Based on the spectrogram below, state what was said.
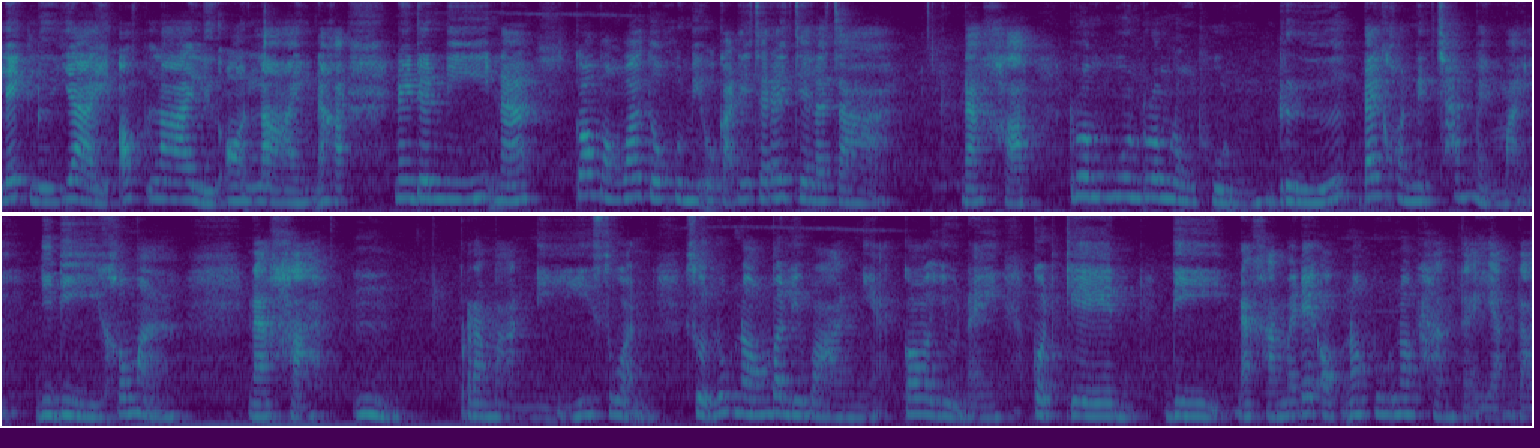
เล็กหรือใหญ่ออฟไลน์ หรือออนไลน์นะคะ ในเดือนนี้นะ ก็มองว่าตัวคุณมีโอกาสที่จะได้เจรจานะคะ ร่วมหุ้นร่วมลงทุนหรือได้คอนเน็ชันใหม่ ๆ ดี ๆ เข้ามานะคะ อืม ประมาณนี้ ส่วนส่วนลูกน้องบริวารเนี่ยก็อยู่ในกฎเกณฑ์ดีนะคะ ไม่ได้ออกนอกลู่นอกทางแต่อย่างใด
